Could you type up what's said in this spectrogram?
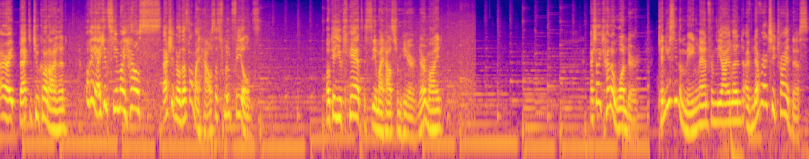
Alright, back to Toucan Island. Okay, I can see my house. Actually, no, that's not my house. That's Flute Fields. Okay, you can't see my house from here. Never mind. Actually, I kind of wonder. Can you see the mainland from the island? I've never actually tried this.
